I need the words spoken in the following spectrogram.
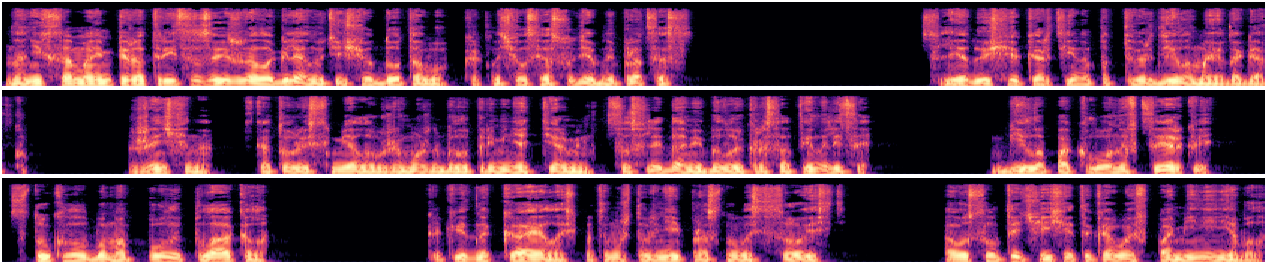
На них сама императрица заезжала глянуть еще до того, как начался судебный процесс. Следующая картина подтвердила мою догадку. Женщина, с которой смело уже можно было применять термин «со следами былой красоты на лице», била поклоны в церкви, стукала лбом об пол и плакала, как видно, каялась, потому что в ней проснулась совесть, а у Салтычихи таковой в помине не было.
